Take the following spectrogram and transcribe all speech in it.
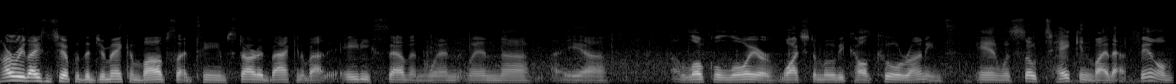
our relationship with the Jamaican bobsled team started back in about 87 when, when uh, a, uh, a, local lawyer watched a movie called Cool Runnings and was so taken by that film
